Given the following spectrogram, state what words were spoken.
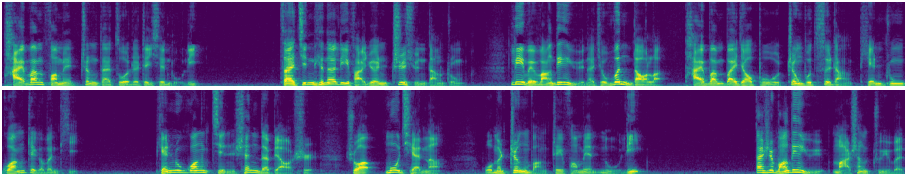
台湾方面正在做着这些努力。在今天的立法院质询当中。立委王定宇呢就问到了台湾外交部政务次长田中光这个问题，田中光谨慎地表示说，目前呢我们正往这方面努力。但是王定宇马上追问，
